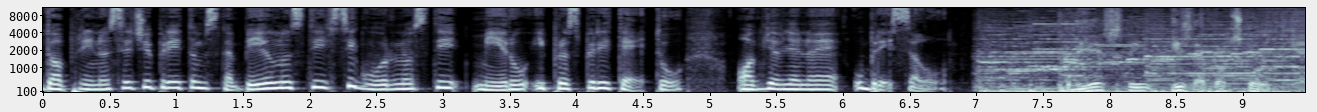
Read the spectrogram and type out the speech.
doprinoseći pritom stabilnosti, sigurnosti, miru i prosperitetu. Objavljeno je u Briselu. Vijesti iz Evropske unije.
